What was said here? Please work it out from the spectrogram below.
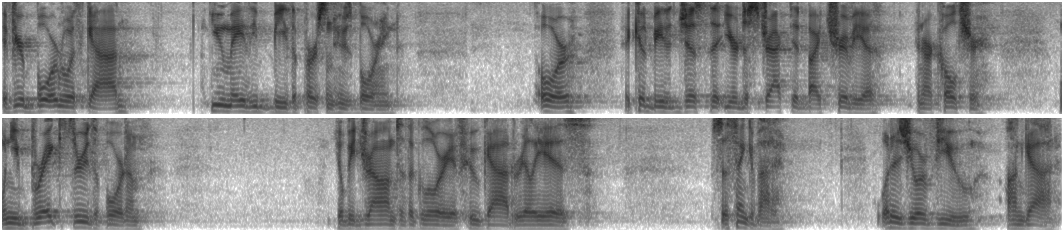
If you're bored with God, you may be the person who's boring. Or it could be just that you're distracted by trivia in our culture. When you break through the boredom, you'll be drawn to the glory of who God really is. So think about it. What is your view on God?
